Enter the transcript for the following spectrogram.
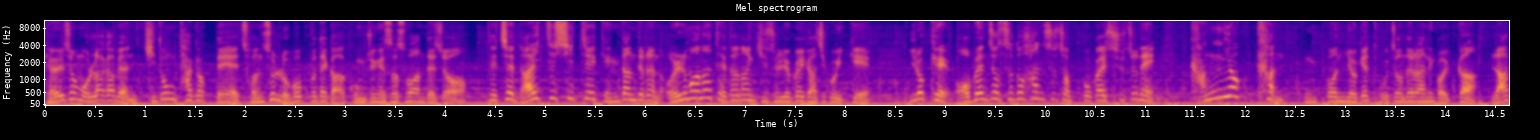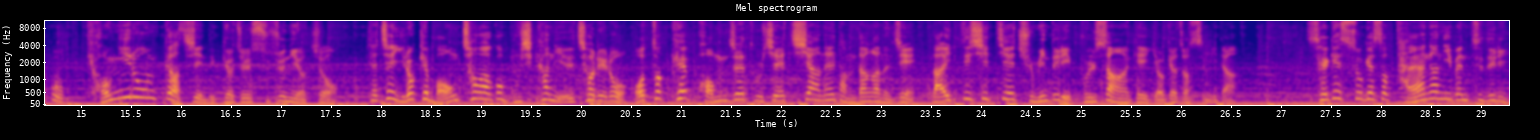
별 좀 올라가면 기동 타격대에 전술 로봇 부대가 공중에서 소환되죠. 대체 나이트시티의 갱단들은 얼마나 대단한 기술력을 가지고 있기에 이렇게 어벤져스도 한 수 접고 갈 수준의 강력한 공권력에 도전을 하는 걸까? 라고 경이로움까지 느껴질 수준이었죠 대체 이렇게 멍청하고 무식한 일처리로 어떻게 범죄 도시의 치안을 담당하는지 나이트시티의 주민들이 불쌍하게 여겨졌습니다 세계 속에서 다양한 이벤트들이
